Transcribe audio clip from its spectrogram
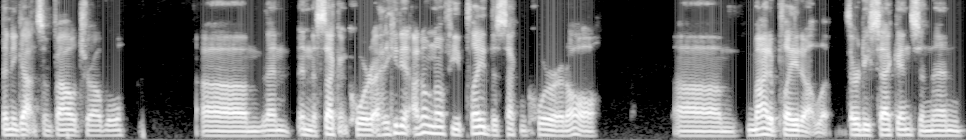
Then he got in some foul trouble. Um, then in the second quarter, he didn't. I don't know if he played the second quarter at all. Um, might have played uh, thirty seconds, and then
